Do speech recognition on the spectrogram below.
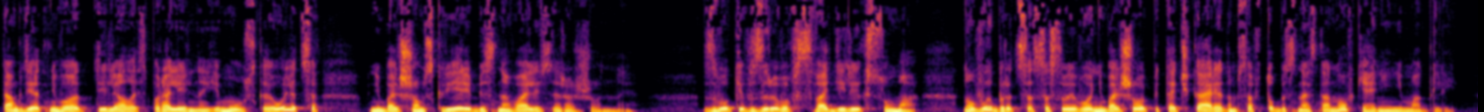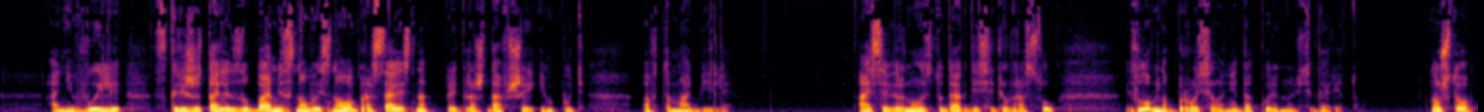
там, где от него отделялась параллельно ему узкая улица, в небольшом сквере бесновались зараженные. Звуки взрывов сводили их с ума – но выбраться со своего небольшого пятачка рядом с автобусной остановки они не могли. Они выли, скрежетали зубами, снова и снова бросались на преграждавшие им путь автомобили. Ася вернулась туда, где сидел Расул, и злобно бросила недокуренную сигарету. «Ну что,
